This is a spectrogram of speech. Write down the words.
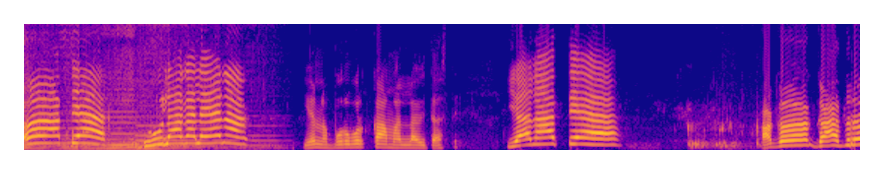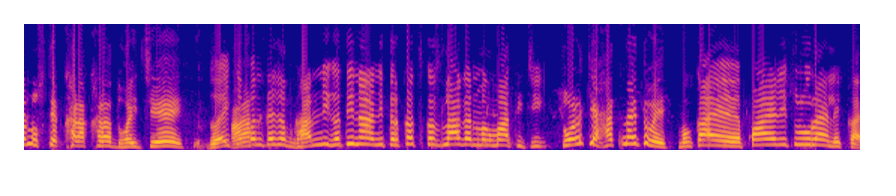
आत्या धू लागायला या ना? या ना बरोबर कामाला लावित असते. या ना आत्या. अगं गाजर नुसते खळा खळा धुवायचे धुवायची हा? पण त्याच्यात घाण निघती ना आणि तर कचकच लागन मग मातीची. चोळके हात नाही तोय? मग काय पायाने चुळू राहिले काय?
